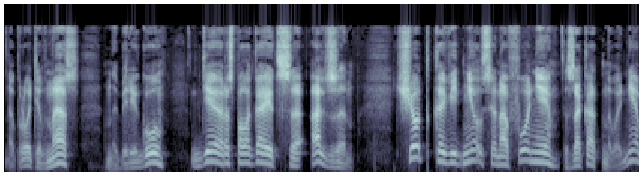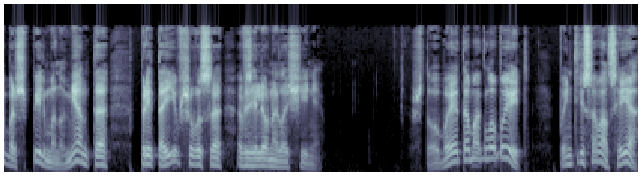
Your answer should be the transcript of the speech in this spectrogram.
Напротив нас, на берегу, где располагается Альзен, четко виднелся на фоне закатного неба шпиль монумента, притаившегося в зеленой лощине. «Что бы это могло быть?» — поинтересовался я.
